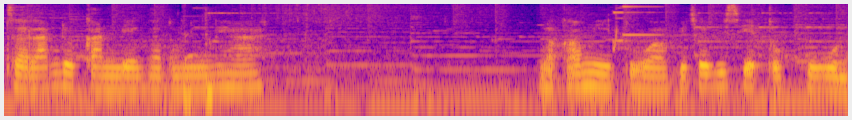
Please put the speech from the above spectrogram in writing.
ใจรักเดียวกันเรียงกันตรงนี้นะคะแล้วก็มีตัวฟิเจอร์พิเศษตัวคูณ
